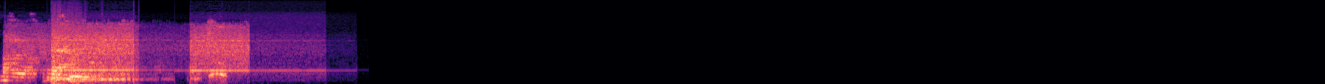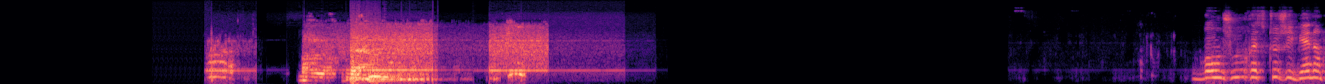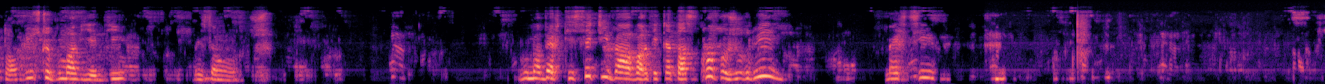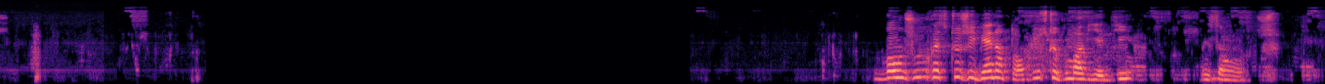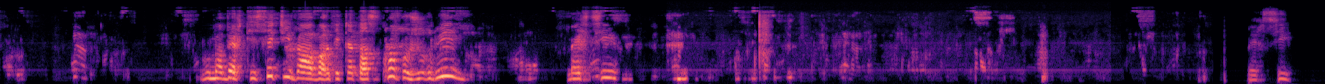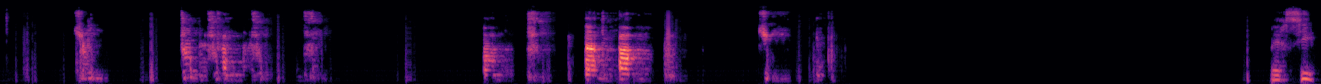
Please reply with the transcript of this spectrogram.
Bye. Bonjour, est-ce que j'ai bien entendu ce que vous m'aviez dit, mes anges? Vous m'avertissez qu'il va y avoir des catastrophes aujourd'hui? Merci. Bonjour, est-ce que j'ai bien entendu ce que vous m'aviez dit, mes anges? Vous m'avertissez qu'il va y avoir des catastrophes aujourd'hui? Merci. Merci. Merci.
